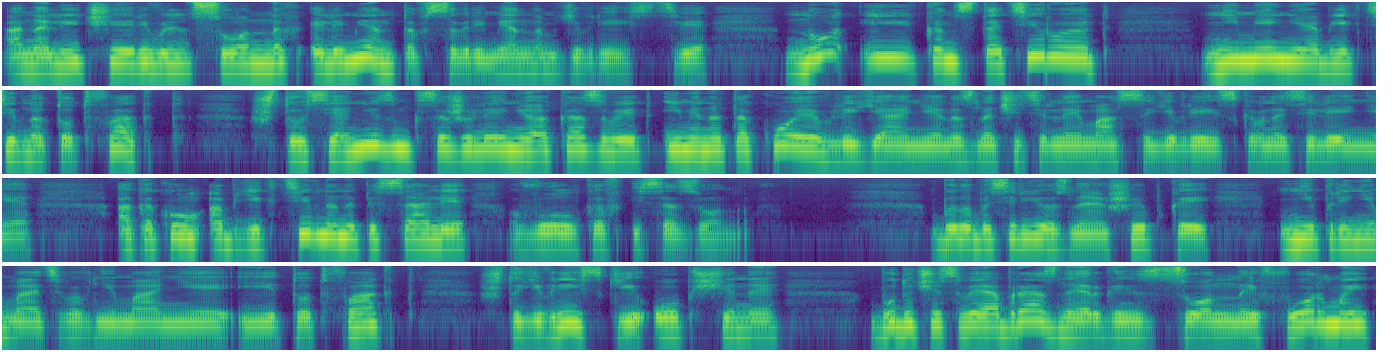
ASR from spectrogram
о наличии революционных элементов в современном еврействе, но и констатируют не менее объективно тот факт, что сионизм, к сожалению, оказывает именно такое влияние на значительные массы еврейского населения, о каком объективно написали Волков и Сазонов. Было бы серьезной ошибкой не принимать во внимание и тот факт, что еврейские общины, будучи своеобразной организационной формой,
